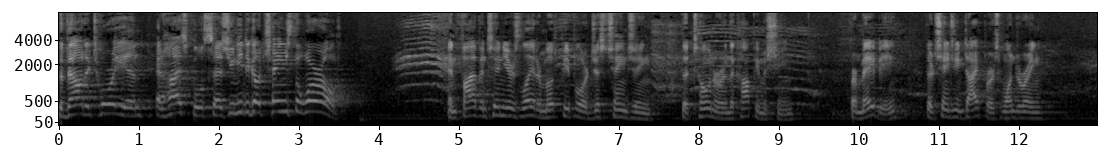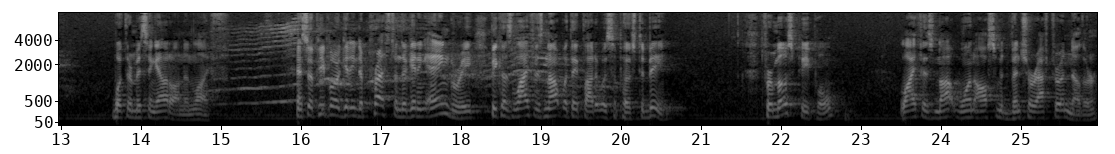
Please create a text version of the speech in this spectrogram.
The valedictorian in high school says you need to go change the world. And five and ten years later, most people are just changing the toner in the copy machine. Or maybe they're changing diapers, wondering what they're missing out on in life. And so people are getting depressed and they're getting angry because life is not what they thought it was supposed to be. For most people, life is not one awesome adventure after another,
